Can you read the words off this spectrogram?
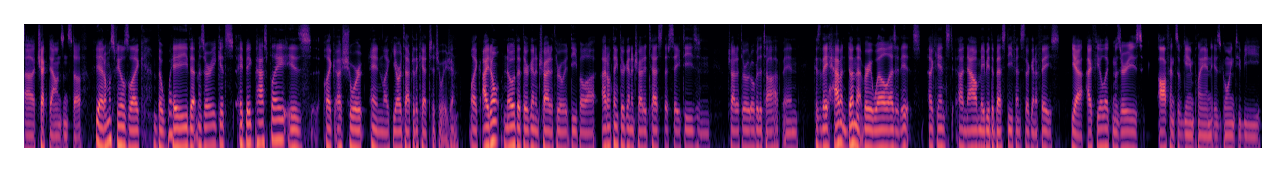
uh, checkdowns and stuff. Yeah, it almost feels like the way that Missouri gets a big pass play is like a short and like yards after the catch situation. Like I don't know that they're going to try to throw it deep a lot. I don't think they're going to try to test their safeties and try to throw it over the top and because they haven't done that very well as it is against uh, now maybe the best defense they're going to face. Yeah, I feel like Missouri's offensive game plan is going to be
